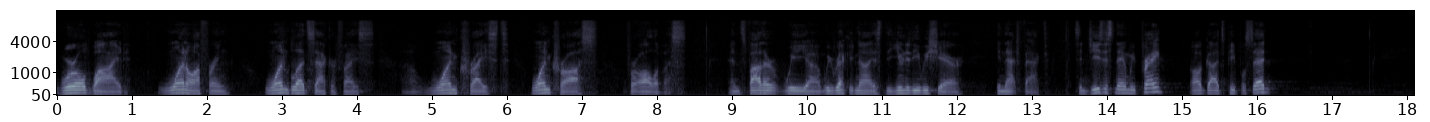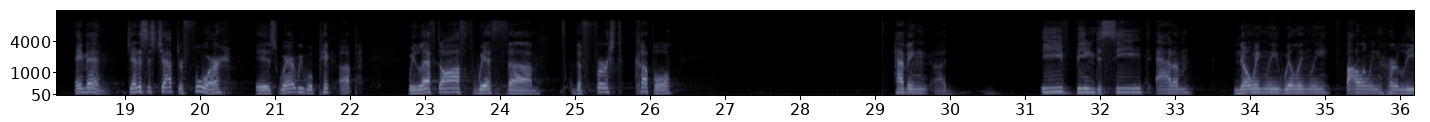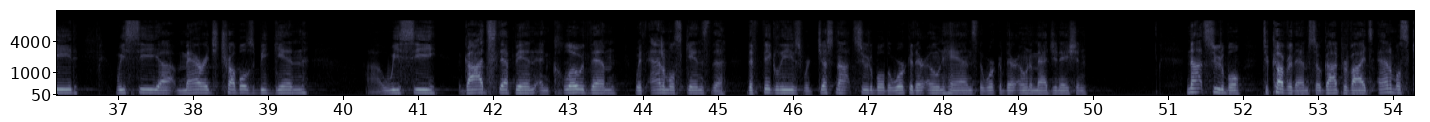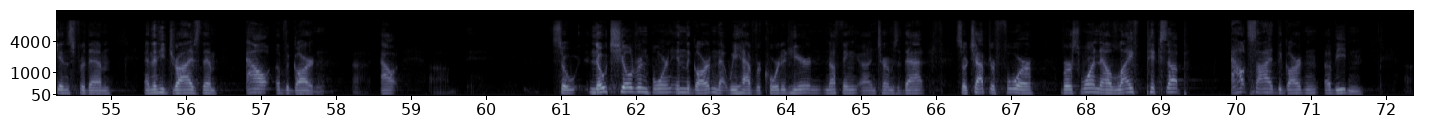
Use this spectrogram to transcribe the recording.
worldwide, one offering, one blood sacrifice, uh, one Christ, one cross for all of us. And Father, we, uh, we recognize the unity we share in that fact. It's in Jesus' name we pray. All God's people said, Amen. Genesis chapter 4 is where we will pick up. We left off with um, the first couple having uh, Eve being deceived, Adam knowingly, willingly following her lead. We see uh, marriage troubles begin. Uh, we see God step in and clothe them with animal skins. The, the fig leaves were just not suitable, the work of their own hands, the work of their own imagination not suitable to cover them. So God provides animal skins for them, and then he drives them out of the garden. Uh, out. Um, so, no children born in the garden that we have recorded here, nothing uh, in terms of that. So, chapter 4, verse 1 now life picks up outside the Garden of Eden. Uh,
